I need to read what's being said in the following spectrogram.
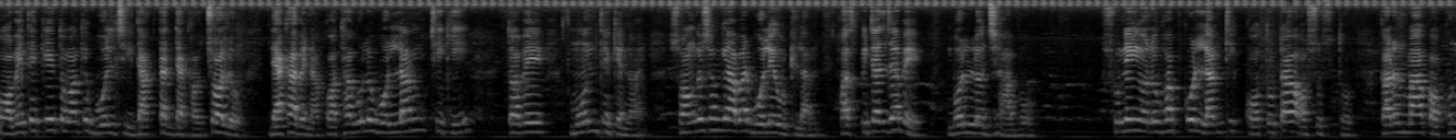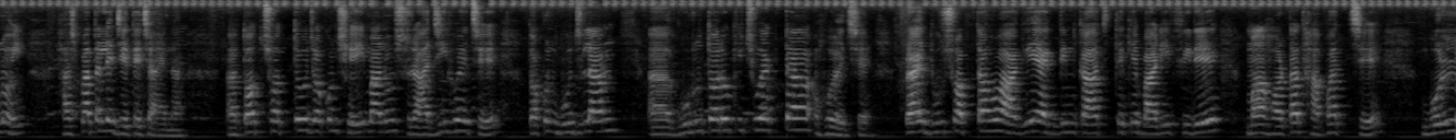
কবে থেকে তোমাকে বলছি, ডাক্তার দেখাও, চলো, দেখাবে না। কথাগুলো বললাম ঠিকই, তবে মন থেকে নয়। সঙ্গে সঙ্গে আবার বলে উঠলাম, হসপিটাল যাবে? বলল, যাব। শুনেই অনুভব করলাম ঠিক কতটা অসুস্থ, কারণ মা কখনোই হাসপাতালে যেতে চায় না। তৎসত্ত্বেও যখন সেই মানুষ রাজি হয়েছে, তখন বুঝলাম গুরুতর কিছু একটা হয়েছে। প্রায় দু সপ্তাহ আগে একদিন কাজ থেকে বাড়ি ফিরে মা হঠাৎ হাঁপাচ্ছে বলল,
